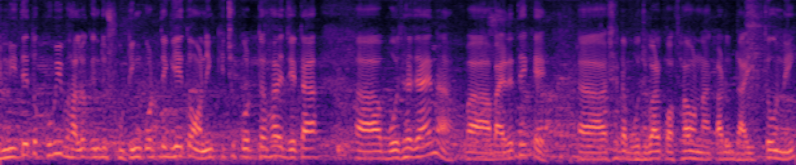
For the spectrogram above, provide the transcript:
এমনিতে তো খুবই ভালো, কিন্তু শুটিং করতে গিয়ে তো অনেক কিছু করতে হয় যেটা বোঝা যায় না বা বাইরে থেকে সেটা বোঝবার কথাও না, কারোর দায়িত্বও নেই।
